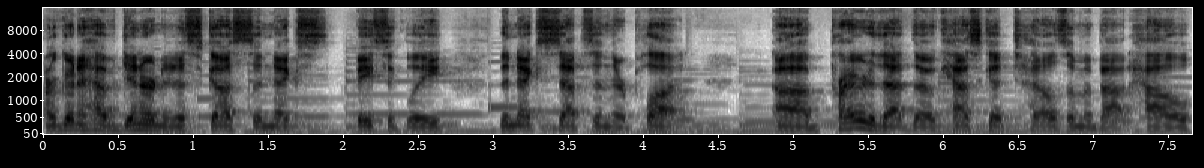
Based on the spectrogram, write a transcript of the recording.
are going to have dinner to discuss the next, basically, the next steps in their plot. Uh, prior to that, though, Casca tells them about how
